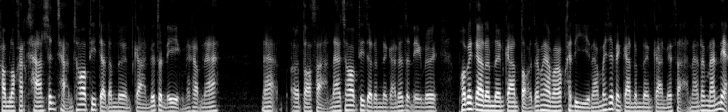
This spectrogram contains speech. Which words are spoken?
คำร้องคัดค้านซึ่งศาลชอบที่จะดำเนินการด้วยตนเองนะครับนะ นะต่อศาลนะชอบที่จะดำเนินการด้วยตนเองโดยเพราะเป็นการดำเนินการต่อเจ้าพนักงานบังคับคดีนะไม่ใช่เป็นการดำเนินการในศาลนะดังนั้นเนี่ย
